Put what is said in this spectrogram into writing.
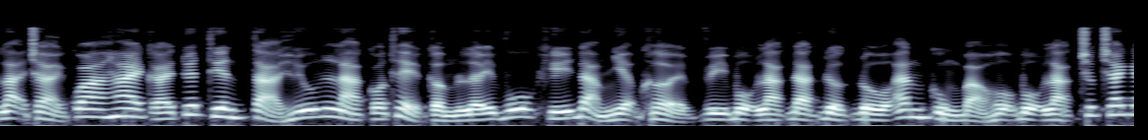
lại trải qua hai cái tuyết thiên tả hữu là có thể cầm lấy vũ khí đảm nhiệm khởi vì bộ lạc đạt được đồ ăn cùng bảo hộ bộ lạc chức trách,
